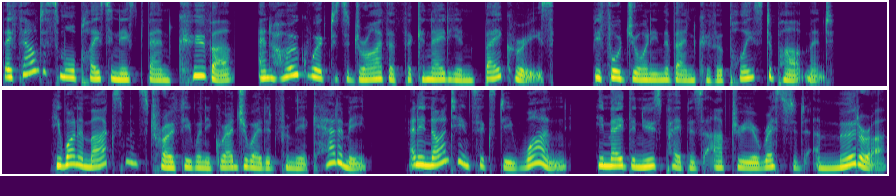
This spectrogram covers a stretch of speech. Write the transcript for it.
They found a small place in East Vancouver, and Hogue worked as a driver for Canadian bakeries before joining the Vancouver Police Department. He won a marksman's trophy when he graduated from the academy, and in 1961 he made the newspapers after he arrested a murderer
